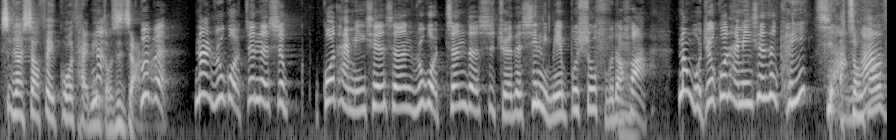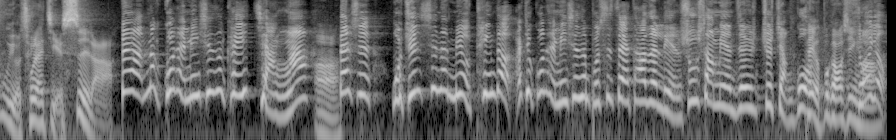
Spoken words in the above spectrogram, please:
是不是要消费郭台铭董事长？不不，那如果真的是郭台铭先生，如果真的是觉得心里面不舒服的话。嗯那我觉得郭台铭先生可以讲啊，总统府有出来解释啦。对啊，那郭台铭先生可以讲啊。啊，但是我觉得现在没有听到，而且郭台铭先生不是在他的脸书上面就就讲过，他有不高兴吗？所有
